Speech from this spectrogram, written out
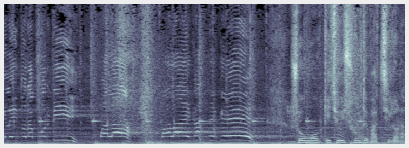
এলেই তোরা মরবি। পালা পালা এখান থেকে। সৌম্য কিছুই শুনতে পাচ্ছিল না।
